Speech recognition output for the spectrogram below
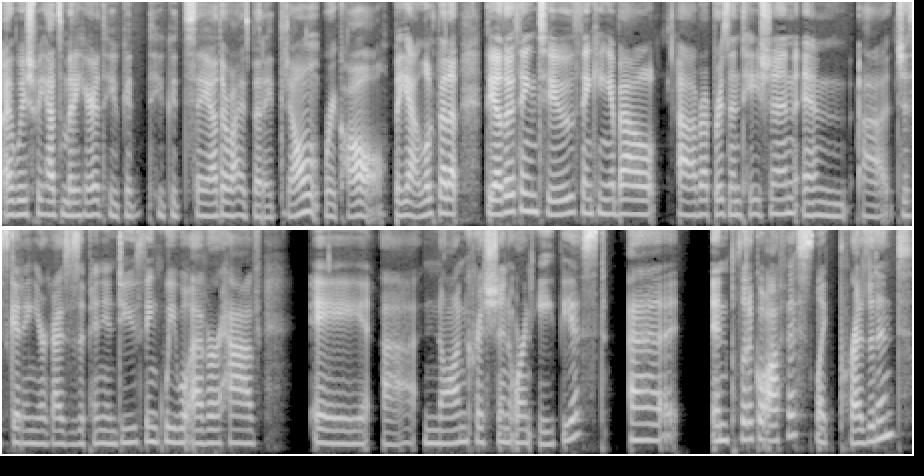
I wish we had somebody here who could who could say otherwise, but I don't recall. But yeah, look that up. The other thing too, thinking about uh, representation and uh, just getting your guys' opinion. Do you think we will ever have a uh, non-Christian or an atheist uh, in political office, like president?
